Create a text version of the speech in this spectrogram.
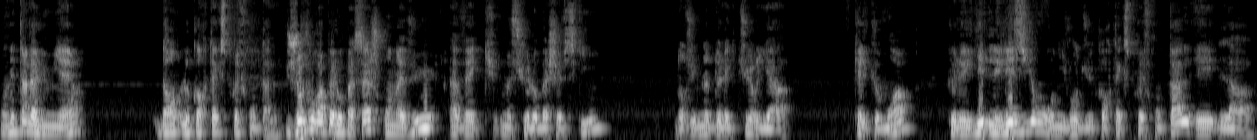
on éteint la lumière dans le cortex préfrontal. Je vous rappelle au passage qu'on a vu avec Monsieur Lobachevski, dans une note de lecture il y a quelques mois, que les, lésions au niveau du cortex préfrontal et la,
